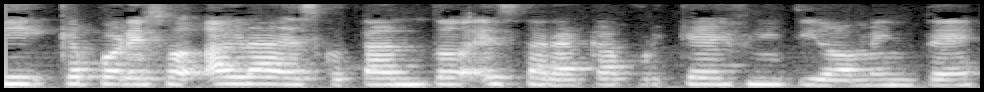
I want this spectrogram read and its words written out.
y que por eso agradezco tanto estar acá porque definitivamente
